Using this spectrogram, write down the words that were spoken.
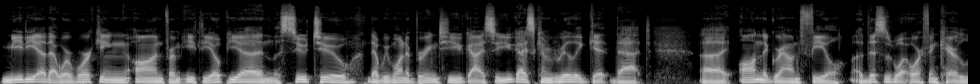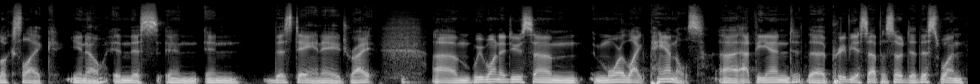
media that we're working on from Ethiopia and Lesotho that we want to bring to you guys so you guys can really get that uh, on the ground feel. Uh, this is what orphan care looks like, you know, in this in in this day and age, right? Um, we want to do some more like panels uh, at the end. The previous episode to this one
